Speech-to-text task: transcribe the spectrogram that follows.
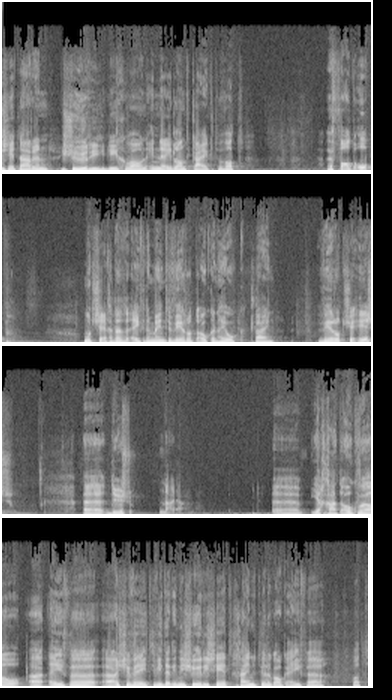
zit daar een jury die gewoon in Nederland kijkt wat eh, valt op. Moet zeggen dat de evenementenwereld ook een heel klein wereldje is. Eh, dus, nou ja, je gaat ook wel even, als je weet wie er in die jury zit... ga je natuurlijk ook even wat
